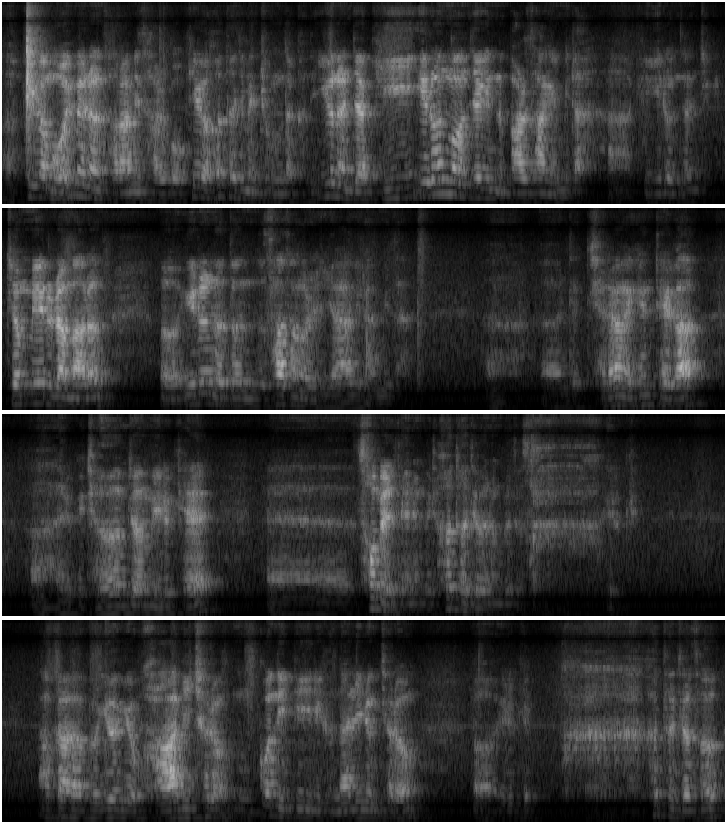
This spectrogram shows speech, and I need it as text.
아, 비가 모이면은 사람이 살고 비가 흩어지면 죽는다. 근데 이거는 이제 기이론론적인 발상입니다. 아, 기이론론적. 전멸이라 말은 어, 이런 어떤 사상을 이야기를 합니다. 아, 아, 이제 체량의 형태가 아, 점점 이렇게 에, 소멸되는 거죠. 흩어져가는 거죠. 싹 이렇게. 아까 그 여기 화비처럼 음, 꽃잎이 흩날리는 것처럼 어, 이렇게 확 흩어져서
